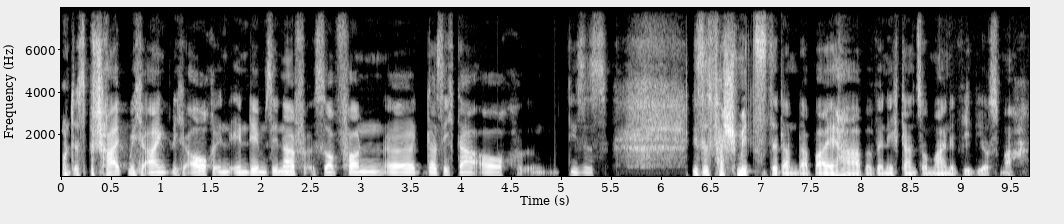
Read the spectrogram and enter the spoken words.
und es beschreibt mich eigentlich auch in, in dem Sinne von, äh, dass ich da auch dieses, dieses Verschmitzte dann dabei habe, wenn ich dann so meine Videos mache.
